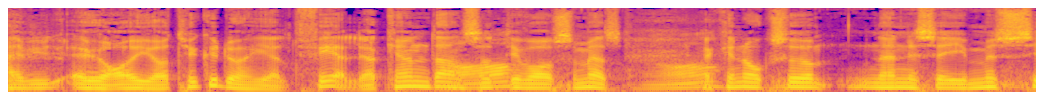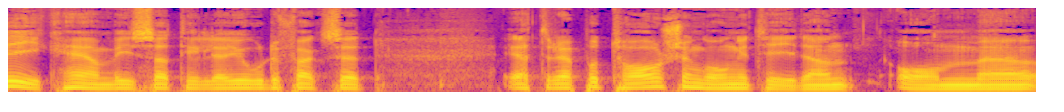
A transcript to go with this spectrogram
Nej, Ja, jag tycker du har helt fel. Jag kan dansa Ja. till vad som helst. Jag kan också, när ni säger musik, hänvisa till, jag gjorde faktiskt ett, ett reportage en gång i tiden om eh,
